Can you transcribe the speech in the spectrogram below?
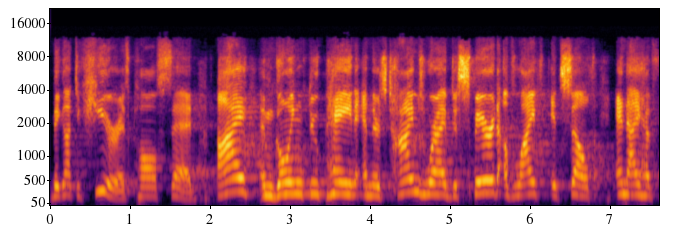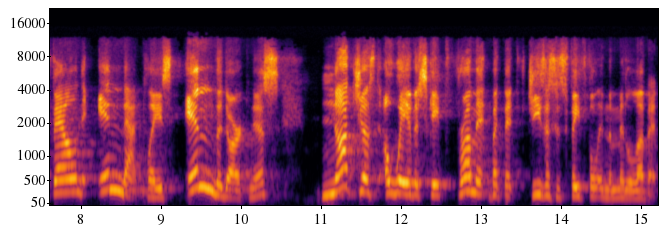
They got to hear, as Paul said, I am going through pain, and there's times where I've despaired of life itself, and I have found in that place, in the darkness, not just a way of escape from it, but that Jesus is faithful in the middle of it.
